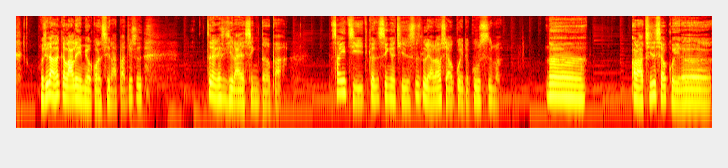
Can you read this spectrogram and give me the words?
我觉得好像跟拉链也没有关系啦吧，就是这两个星期来的心得吧。上一集更新的其实是聊聊小鬼的故事嘛，那。好啦，其实小鬼的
